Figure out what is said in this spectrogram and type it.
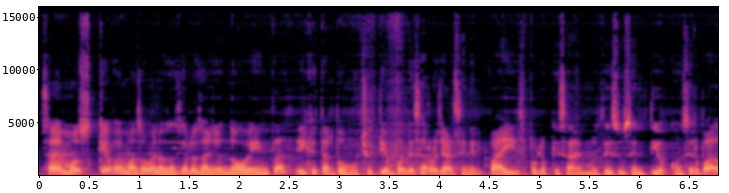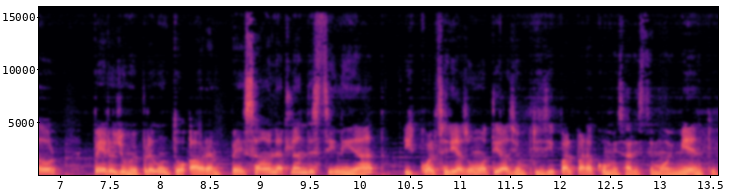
Sabemos que fue más o menos hacia los años 90 y que tardó mucho tiempo en desarrollarse en el país por lo que sabemos de su sentido conservador, pero yo me pregunto, ¿habrá empezado en la clandestinidad? ¿Y cuál sería su motivación principal para comenzar este movimiento?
